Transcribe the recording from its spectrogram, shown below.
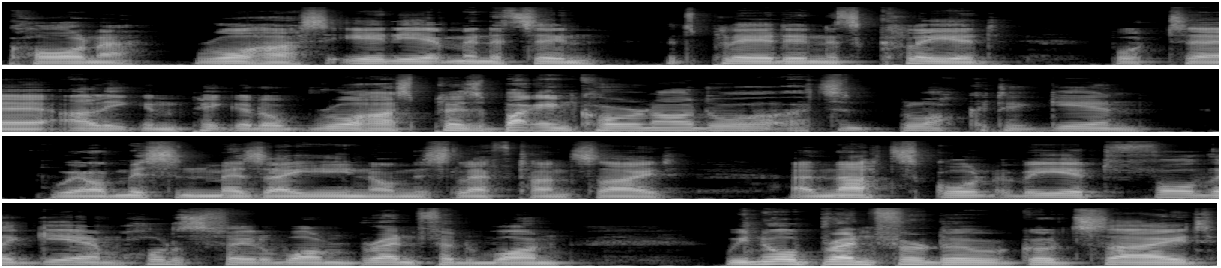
Corner. Rojas, 88 minutes in. It's played in, it's cleared. But uh, Ali can pick it up. Rojas plays it back in Coronado. A block it again. We are missing Meziane on this left-hand side. And that's going to be it for the game. Huddersfield 1, Brentford 1. We know Brentford are a good side,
